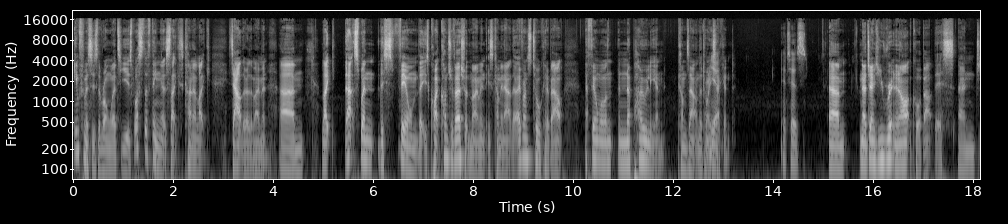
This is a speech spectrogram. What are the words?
infamous is the wrong word to use. What's the thing that's like kind of like it's out there at the moment? Um, like that's when this film that is quite controversial at the moment is coming out that everyone's talking about. A film on Napoleon comes out on the 22nd. It is. Um, now, James, you've written an article about this, and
